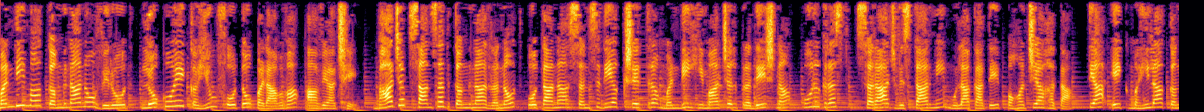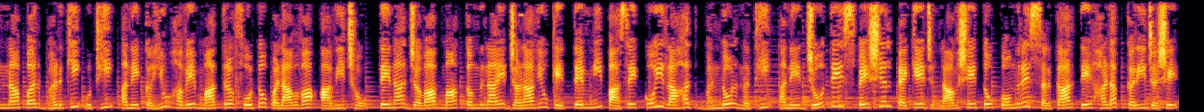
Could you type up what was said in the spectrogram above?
મંડીમાં કંગનાનો વિરોધ લોકોએ કહ્યું ફોટો પડાવવા આવ્યા છે. ભાજપ સાંસદ કંગના રનૌત પોતાના સંસદીય ક્ષેત્ર મંડી હિમાચલ પ્રદેશના પૂરગ્રસ્ત સરાજ વિસ્તારની મુલાકાતે પહોંચ્યા હતા. ત્યાં એક મહિલા કંગના પર ભડકી ઉઠી અને કહ્યું, હવે માત્ર ફોટો પડાવવા આવી છો. તેના જવાબમાં કંગનાએ જણાવ્યું કે તેમની પાસે કોઈ રાહત ભંડોળ નથી અને જો તે સ્પેશિયલ પેકેજ લાવશે તો કોંગ્રેસ સરકાર તે હડપ કરી જશે.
